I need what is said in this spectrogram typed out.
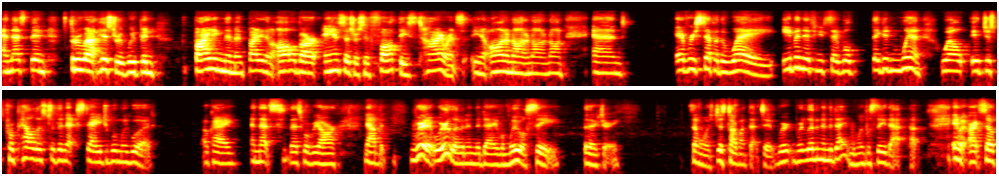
And that's been throughout history. We've been fighting them and fighting them. All of our ancestors have fought these tyrants, you know, on and on and on and on. And every step of the way, even if you say, well, they didn't win, well, it just propelled us to the next stage when we would. Okay. And that's that's where we are now. But we're we're living in the day when we will see the victory. Someone was just talking about that too. We're, we're living in the day when we will see that. Uh, anyway, all right. So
